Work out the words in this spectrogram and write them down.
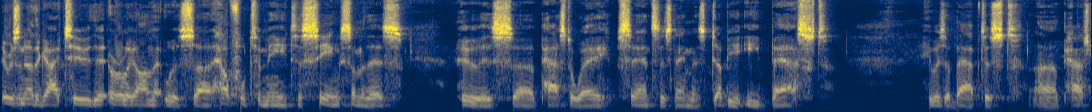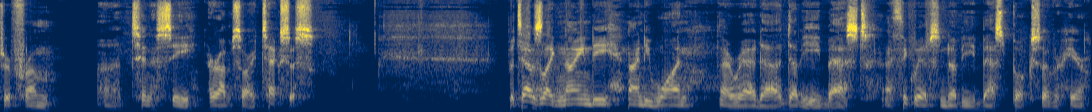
There was another guy too that early on that was uh, helpful to me to seeing some of this, who has uh, passed away since. His name is W. E. Best. He was a Baptist uh, pastor from uh, Tennessee, or I'm sorry, Texas. But that was like 90, 91. I read uh, W.E. Best. I think we have some W.E. Best books over here.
